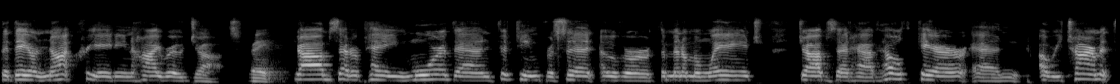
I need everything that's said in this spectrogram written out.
that they are not creating high road jobs, Right. jobs that are paying more than 15% over the minimum wage, jobs that have health care and a retirement,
